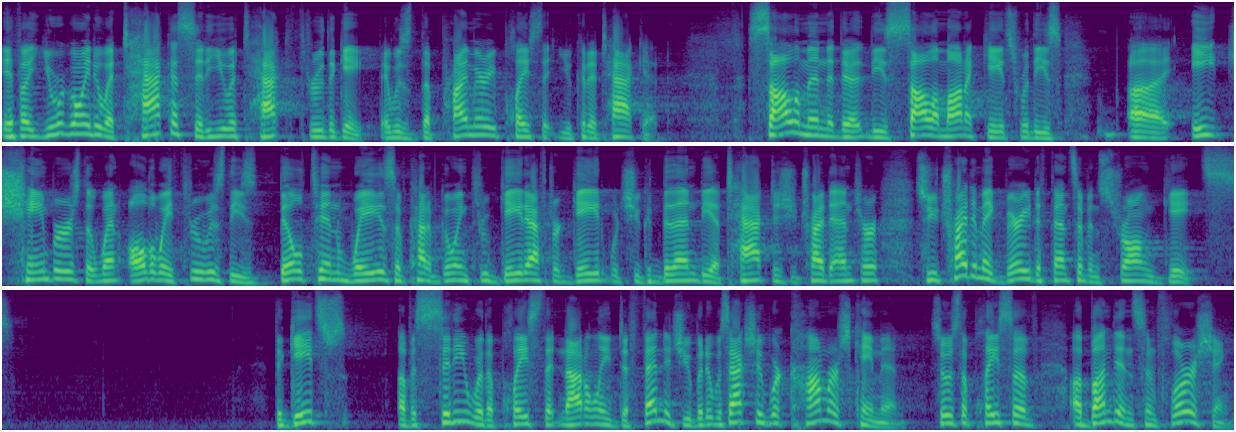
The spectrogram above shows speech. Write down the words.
If a, you were going to attack a city, you attacked through the gate. It was the primary place that you could attack it. Solomon, the, these Solomonic gates were these uh, eight chambers that went all the way through as these built in ways of kind of going through gate after gate, which you could then be attacked as you tried to enter. So you tried to make very defensive and strong gates. The gates of a city were the place that not only defended you, but it was actually where commerce came in. So it was the place of abundance and flourishing.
